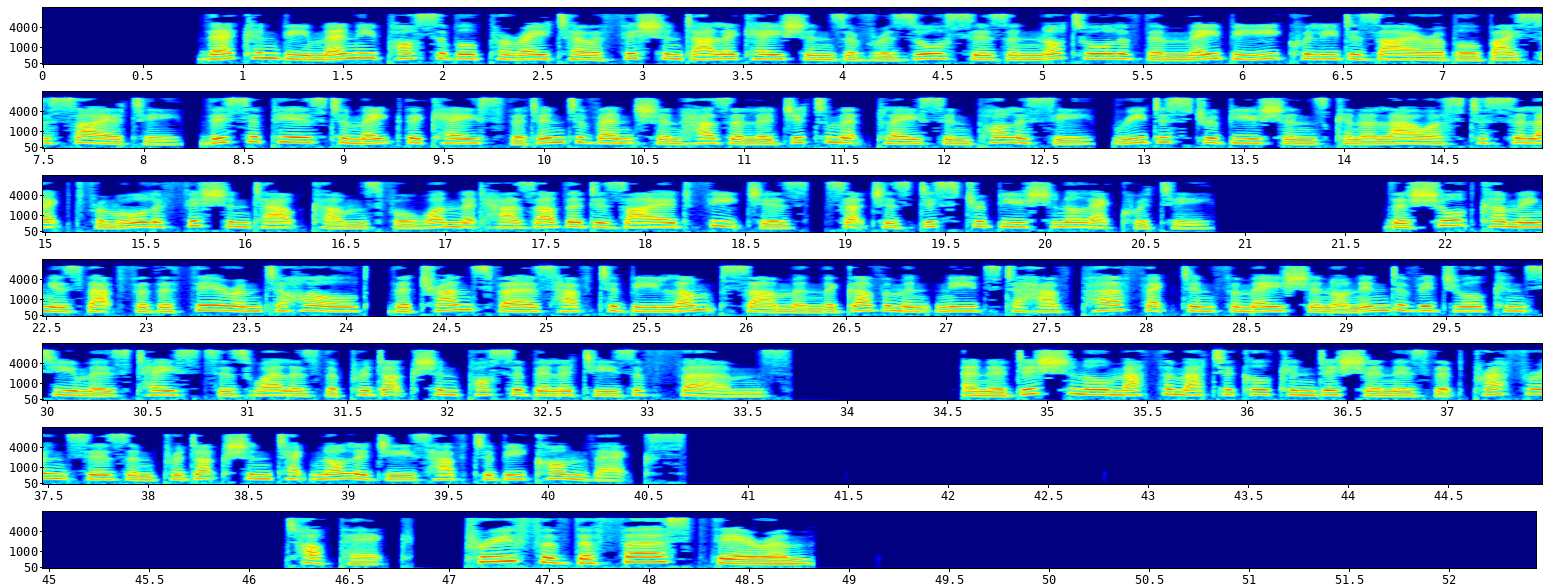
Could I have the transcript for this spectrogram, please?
There can be many possible Pareto-efficient allocations of resources and not all of them may be equally desirable by society. This appears to make the case that intervention has a legitimate place in policy. Redistributions can allow us to select from all efficient outcomes for one that has other desired features, such as distributional equity. The shortcoming is that for the theorem to hold, the transfers have to be lump sum and the government needs to have perfect information on individual consumers' tastes as well as the production possibilities of firms. An additional mathematical condition is that preferences and production technologies have to be convex. Proof of the first theorem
